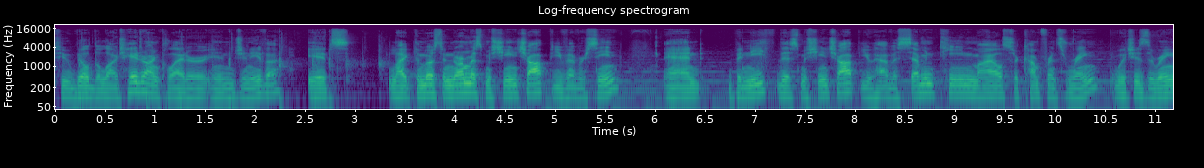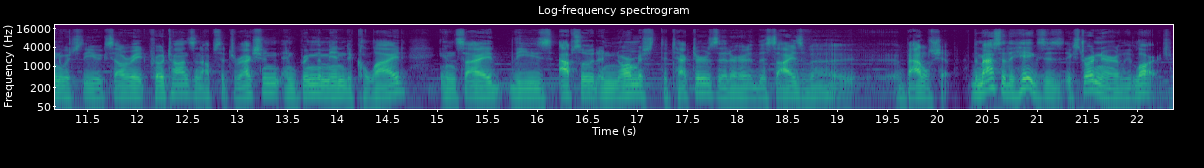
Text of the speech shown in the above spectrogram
to build the Large Hadron Collider in Geneva. It's like the most enormous machine shop you've ever seen. And Beneath this machine shop, you have a 17-mile circumference ring, which is the ring in which you accelerate protons in opposite direction and bring them in to collide inside these absolute enormous detectors that are the size of a, a battleship. The mass of the Higgs is extraordinarily large.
